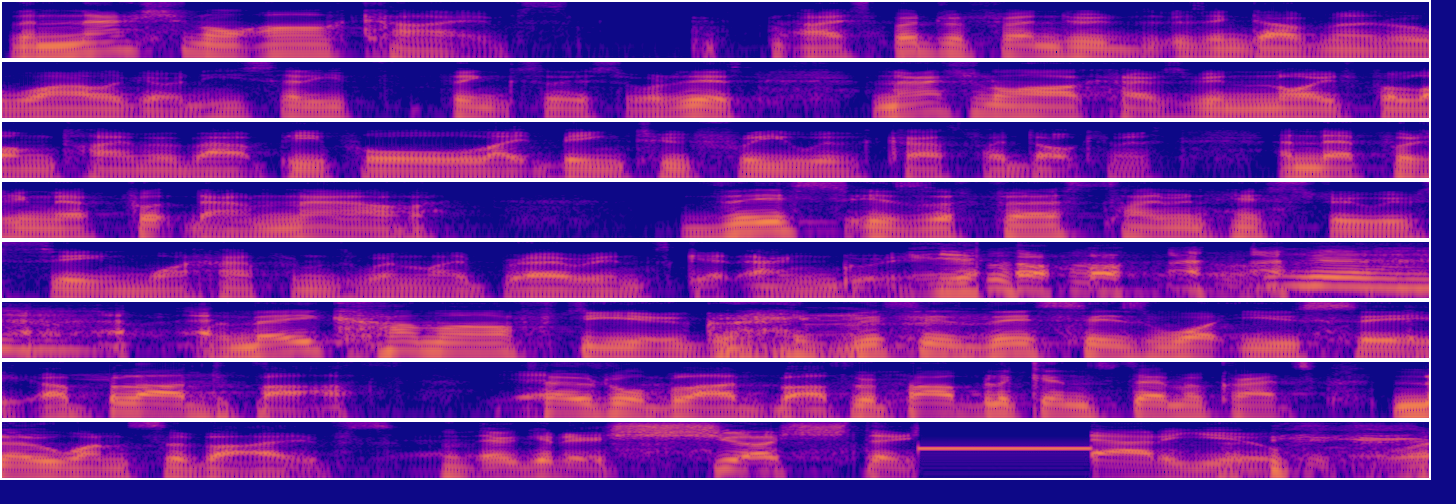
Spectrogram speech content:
The National Archives. I spoke to a friend who was in government a little while ago, and he said he thinks this is what it is. The National Archives have been annoyed for a long time about people like being too free with classified documents, and they're putting their foot down now. This is the first time in history we've seen what happens when librarians get angry. when they come after you, Greg, this is this is what you see: a bloodbath, total bloodbath. Republicans, Democrats, no one survives. They're gonna shush the out of you.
